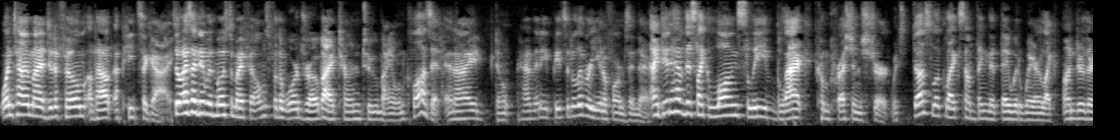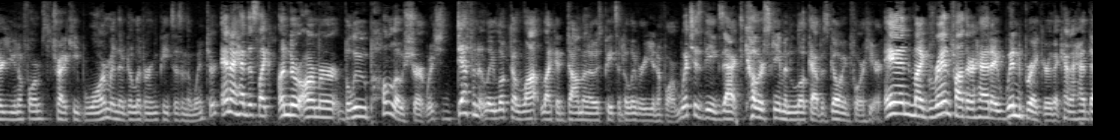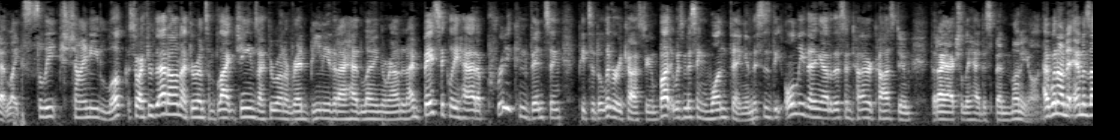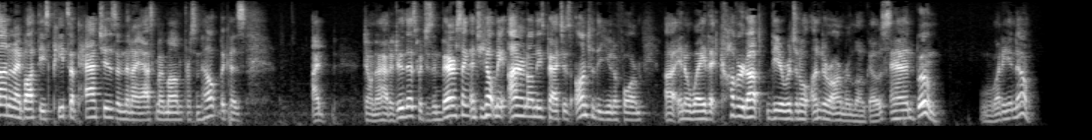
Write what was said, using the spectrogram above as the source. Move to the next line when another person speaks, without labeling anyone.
One time I did a film about a pizza guy. So as I did with most of my films, for the wardrobe I turned to my own closet, and I don't have any pizza delivery uniforms in there. I did have this like long sleeve black compression shirt, which does look like something that they would wear like under their uniforms to try to keep warm when they're delivering pizzas in the winter. And I had this like Under Armour blue polo shirt, which definitely looked a lot like a Domino's pizza delivery uniform, which is the exact color scheme and look I was going for here. And my grandfather had a windbreaker that kind of had that like sleek shiny look. So I threw that on, I threw on some black jeans, I threw on a red beanie that I had laying around, and I basically had a pretty convincing pizza delivery costume, but it was missing one thing, and this is the only thing out of this entire costume that I actually had to spend money on. I went onto Amazon and I bought these pizza patches, and then I asked my mom for some help because I don't know how to do this, which is embarrassing. And she helped me iron on these patches onto the uniform uh, in a way that covered up the original Under Armour logos. And boom, what do you know?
